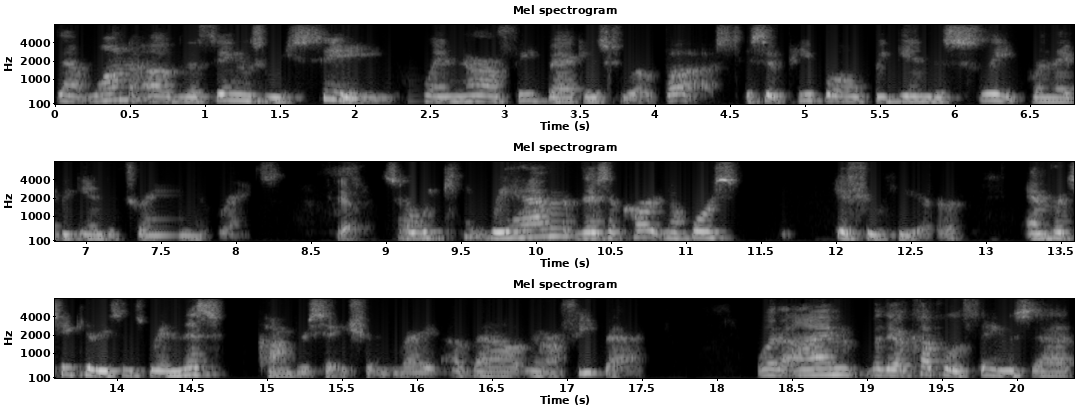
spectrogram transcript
that one of the things we see when neurofeedback is robust is that people begin to sleep when they begin to train their brains. Yeah. So we can, we have there's a cart and a horse issue here, and particularly since we're in this conversation, right, about neurofeedback. What I'm, well, there are a couple of things that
